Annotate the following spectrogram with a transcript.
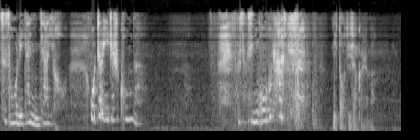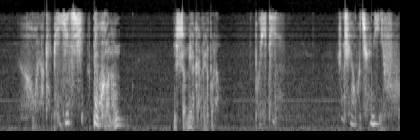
自从我离开你们家以后，我这儿一直是空的。不相信你们，我会看。你到底想干什么？一切。不可能，你什么也改变不了。不一定，只要我全力以赴，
